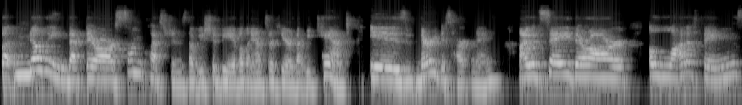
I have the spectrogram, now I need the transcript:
But knowing that there are some questions that we should be able to answer here that we can't is very disheartening. I would say there are a lot of things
